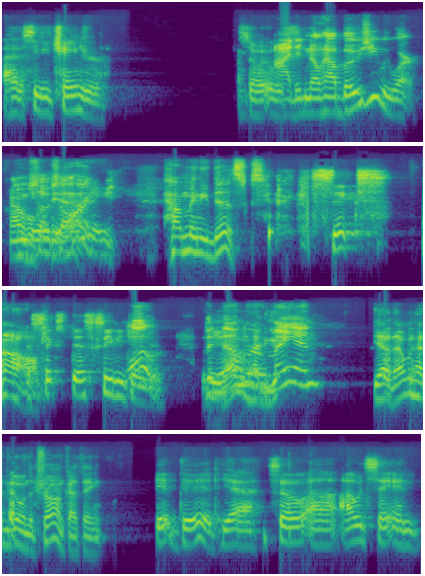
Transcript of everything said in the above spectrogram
I had a CD changer. So it was I didn't know how bougie we were. I'm Oh, so yeah. sorry. How many discs? Six, Oh, a six disc CD changer. Whoa, the Yeah, number of man. yeah, that one had to go in the trunk, I think. It did, yeah. So uh, I would say, and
